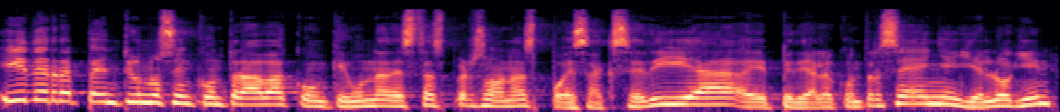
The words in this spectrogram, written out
y de repente uno se encontraba con que una de estas personas pues accedía, eh, pedía la contraseña y el login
